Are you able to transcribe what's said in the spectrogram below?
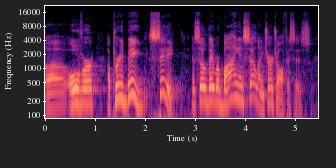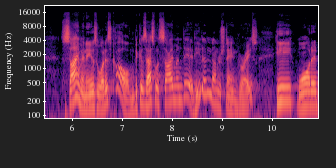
uh, over a pretty big city. And so they were buying and selling church offices. Simony is what it's called because that's what Simon did. He didn't understand grace. He wanted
